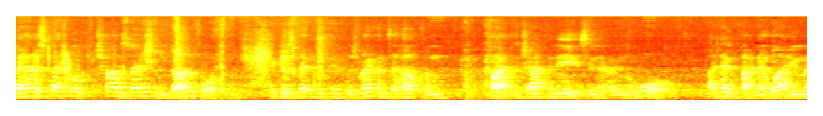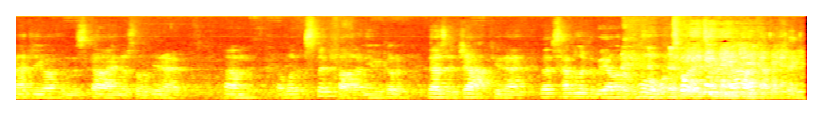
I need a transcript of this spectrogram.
they had a special translation done for them because they, it was reckoned to help them fight the Japanese, you know, in the war. I don't quite know why. You imagine you're up in the sky in a sort of, you know, um, well, it's Spitfire, and you've got to, there's a Jap, you know, let's have a look at the art of war, what do I do now, kind of thing.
